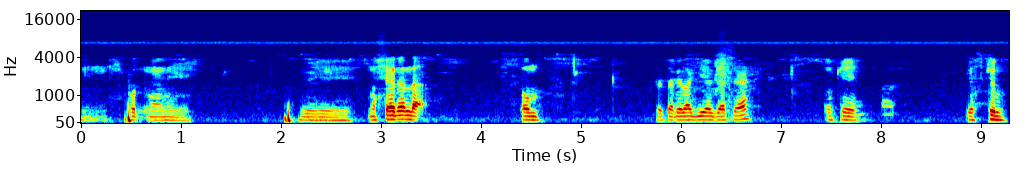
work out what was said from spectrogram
Hmm, spotnya nih. Wih, masih ada enggak? Om. Kita cari lagi ya guys ya. Oke. Gaskan.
